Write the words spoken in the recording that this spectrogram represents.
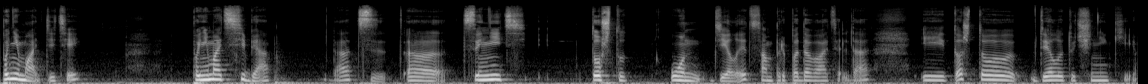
понимать детей, понимать себя, да, э, ценить то, что он делает, сам преподаватель, да, и то, что делают ученики.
